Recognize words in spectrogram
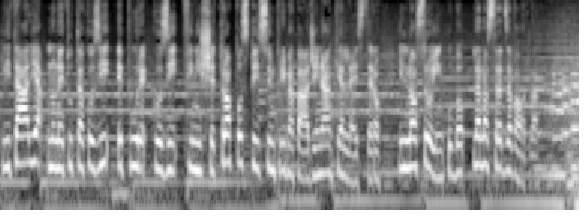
L'Italia non è tutta così, eppure così finisce troppo spesso in prima pagina anche all'estero. Il nostro incubo, la nostra zavorra.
